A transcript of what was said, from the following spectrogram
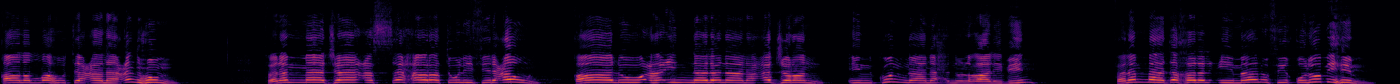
قال الله تعالى عنهم فلما جاء السحرة لفرعون قالوا أئن لنا لأجرا إن كنا نحن الغالبين؟ فلما دخل الإيمان في قلوبهم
